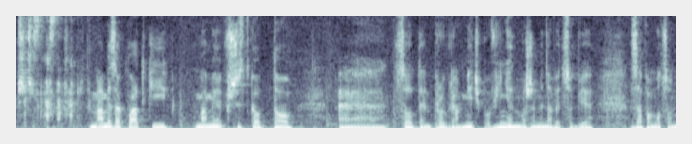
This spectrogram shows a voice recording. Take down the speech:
Przycisk następny. Mamy zakładki mamy wszystko to e, co ten program mieć powinien. Możemy nawet sobie za pomocą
